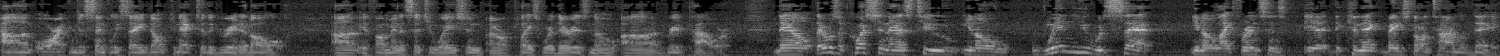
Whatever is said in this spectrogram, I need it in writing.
Um, or I can just simply say don't connect to the grid at all uh, if I'm in a situation or a place where there is no uh, grid power. Now there was a question as to you know when you would set you know like for instance it, the connect based on time of day.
